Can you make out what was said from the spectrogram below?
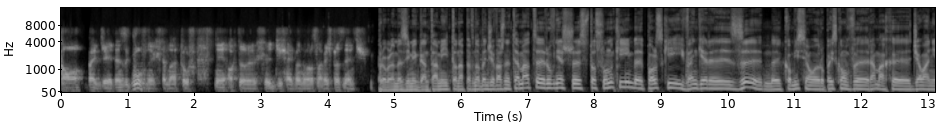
to będzie jeden z głównych tematów, o których dzisiaj będą rozmawiać prezydenci. Problemy z imigrantami to na pewno będzie ważny temat. Również stosunki Polski i Węgier z Komisją Europejską w ramach działań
